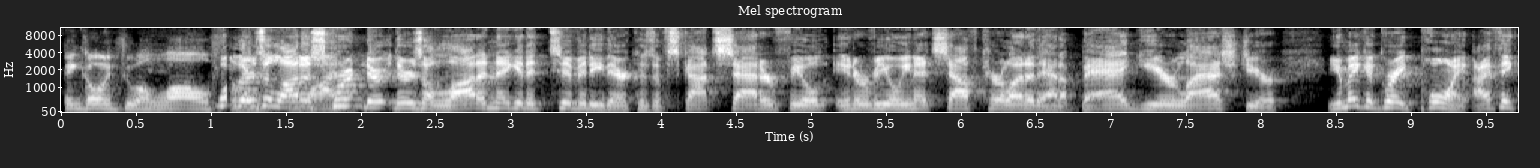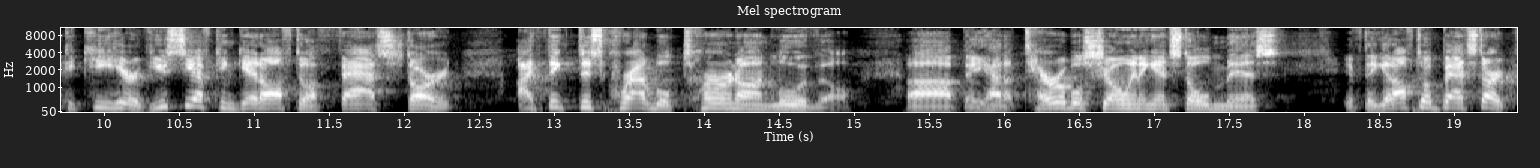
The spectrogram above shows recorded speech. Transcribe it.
been going through a lull. well, there's a lot a of scrutiny. There, there's a lot of negativity there because of Scott Satterfield interviewing at South Carolina. They had a bad year last year. You make a great point. I think the key here, if UCF can get off to a fast start, I think this crowd will turn on Louisville. Uh, they had a terrible showing against Ole Miss if they get off to a bad start.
